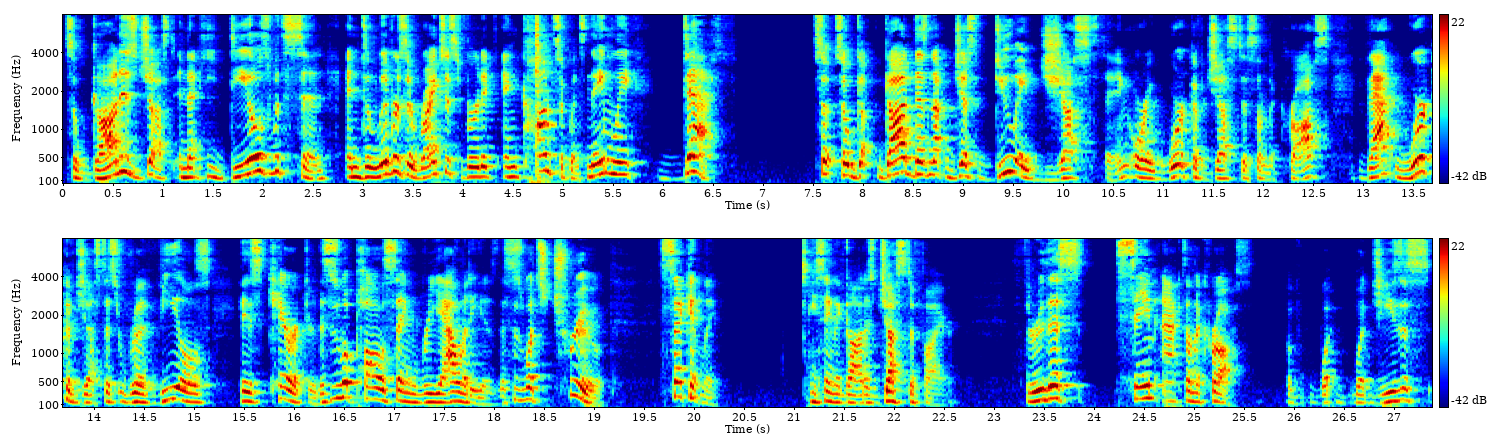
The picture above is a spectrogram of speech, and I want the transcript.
So God is just in that he deals with sin and delivers a righteous verdict and consequence, namely death. So, so God does not just do a just thing or a work of justice on the cross. That work of justice reveals his character. This is what Paul is saying reality is. This is what's true. Secondly, he's saying that God is justifier. Through this same act on the cross of what, what Jesus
